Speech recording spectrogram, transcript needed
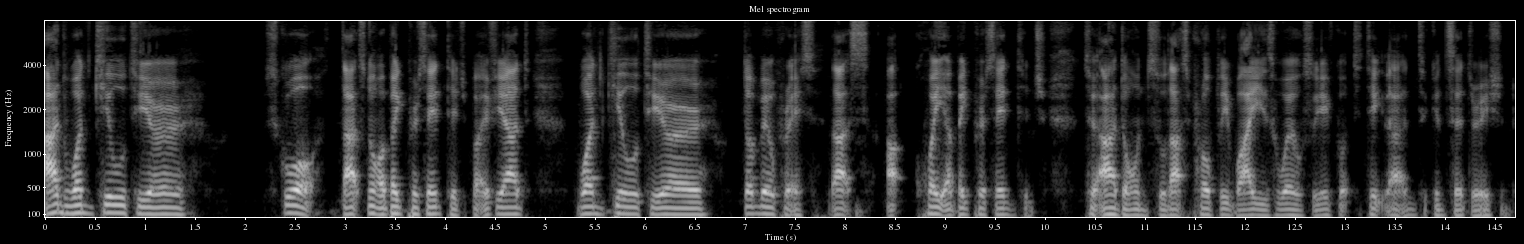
add one kilo to your squat, that's not a big percentage. But if you add one kilo to your dumbbell press, that's a, quite a big percentage to add on. So that's probably why as well. So you've got to take that into consideration.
